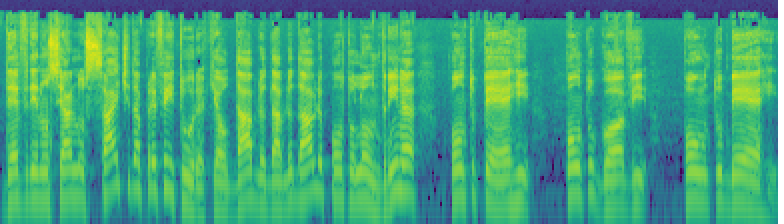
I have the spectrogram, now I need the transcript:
deve denunciar no site da Prefeitura, que é o www.londrina.pr.gov.br.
